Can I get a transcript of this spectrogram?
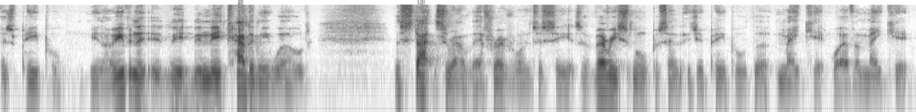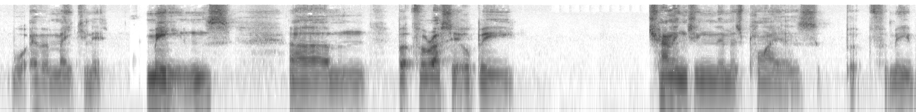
as people. You know, even in the, in the academy world the stats are out there for everyone to see. It's a very small percentage of people that make it, whatever make it, whatever making it means. Um, but for us, it'll be challenging them as players. But for me,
